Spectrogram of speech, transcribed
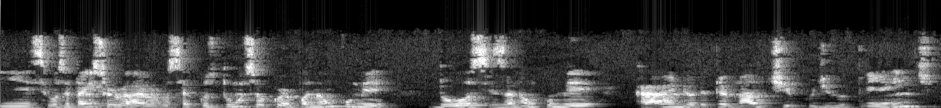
E se você está em survival, você acostuma o seu corpo a não comer doces, a não comer carne ou determinado tipo de nutriente,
